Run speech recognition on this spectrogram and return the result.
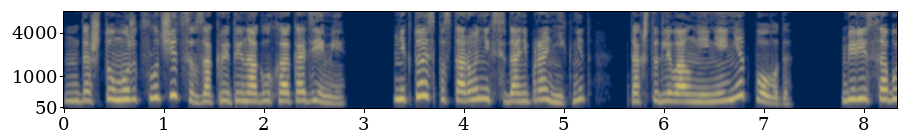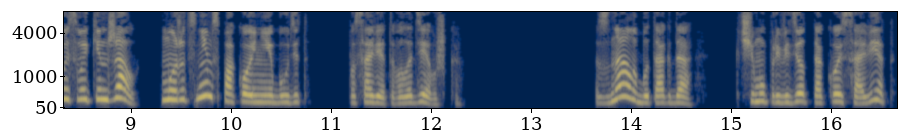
«Да что может случиться в закрытой наглухо академии? Никто из посторонних сюда не проникнет, так что для волнения нет повода. Бери с собой свой кинжал, может, с ним спокойнее будет, посоветовала девушка. Знала бы тогда, к чему приведет такой совет,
